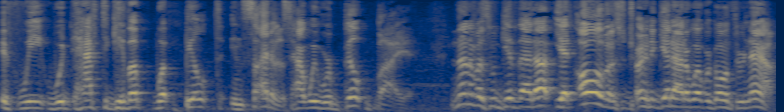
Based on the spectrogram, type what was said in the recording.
if we would have to give up what built inside of us, how we were built by it. None of us would give that up, yet all of us are trying to get out of what we're going through now.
